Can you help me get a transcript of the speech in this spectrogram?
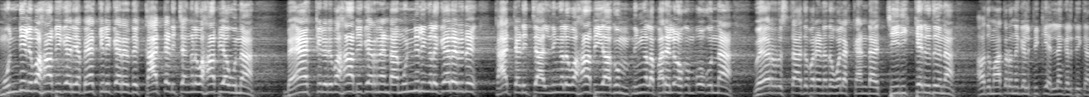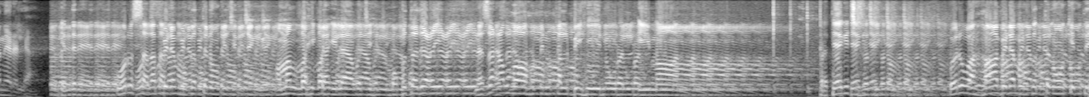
മുന്നിൽ വഹാബി കയറിയ ബാക്കിൽ കയറരുത് കാറ്റടിച്ച് ഞങ്ങൾ വഹാബിയാവുന്ന. ബാക്കിൽ ഒരു വഹാബി കയറണണ്ട മുന്നിൽ നിങ്ങൾ കയറരുത്. കാറ്റടിച്ചാൽ നിങ്ങൾ വഹാബിയാകും നിങ്ങളെ പരലോകം പോകുന്ന. വേറൊരു ഉസ്താദ് പറയണത് ഒലക്കണ്ട ചിരിക്കരുത് എന്നാ. അത് മാത്രം ഒന്ന് കേൾപ്പിക്കുക എല്ലാം കേൾപ്പിക്കാൻ നേരല്ല എന്തിന്? ഒരു സലഫിന്റെ മുഖത്ത് നോക്കി ചിരിച്ചെങ്കിൽ അമൻ വഹിക ഇലാ വജ്ഹിൽ മുബ്തദഇ നസഅ അല്ലാഹു മിൻ ഖൽബിഹി നൂറൽ ഈമാൻ. പ്രത്യേകിച്ച് ശ്രദ്ധിക്കണം. ഒരു വഹാബിന്റെ മുഖത്ത് നോക്കിയിട്ട്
